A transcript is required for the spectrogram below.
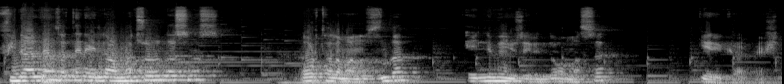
Finalden zaten 50 almak zorundasınız. Ortalamanızın da 50 ve üzerinde olması gerekiyor arkadaşlar.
